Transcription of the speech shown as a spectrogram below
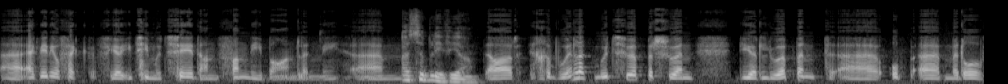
Uh, ek weet nie of ek vir jou ietsie moet sê dan van die behandeling nie. Ehm um, asseblief ja. Daar gewoonlik moet so 'n persoon deurlopend uh op 'n uh, middel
